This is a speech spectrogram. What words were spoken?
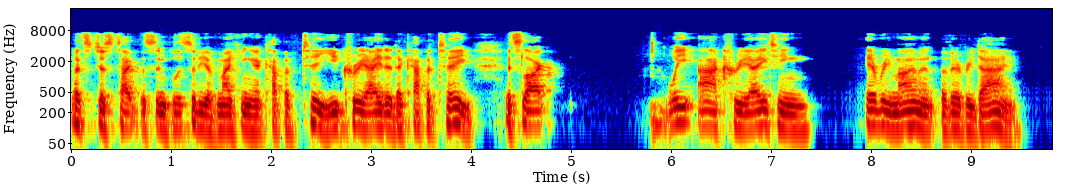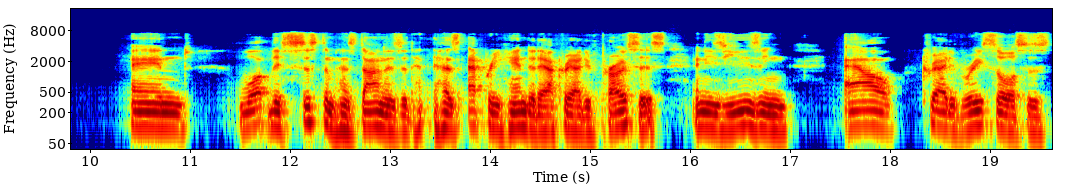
let's just take the simplicity of making a cup of tea. You created a cup of tea. It's like we are creating every moment of every day. And what this system has done is it has apprehended our creative process and is using our creative resources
